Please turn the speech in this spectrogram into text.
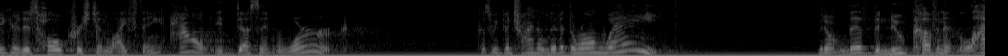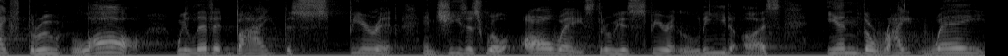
figure this whole Christian life thing out? It doesn't work. Because we've been trying to live it the wrong way. We don't live the new covenant life through law, we live it by the Spirit. And Jesus will always, through His Spirit, lead us in the right way.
